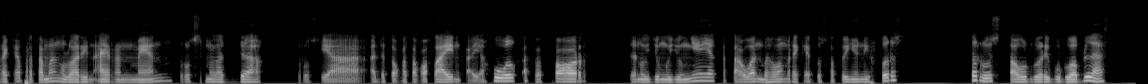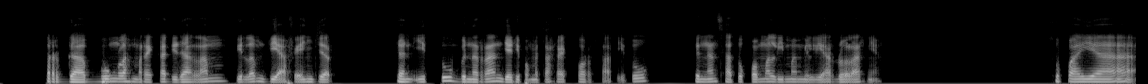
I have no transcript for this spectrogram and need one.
Mereka pertama ngeluarin Iron Man, terus meledak, terus ya ada tokoh-tokoh lain kayak Hulk atau Thor, dan ujung-ujungnya ya ketahuan bahwa mereka itu satu universe. Terus tahun 2012 tergabunglah mereka di dalam film The Avenger. Dan itu beneran jadi pemecah rekor saat itu dengan 1,5 miliar dolarnya supaya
